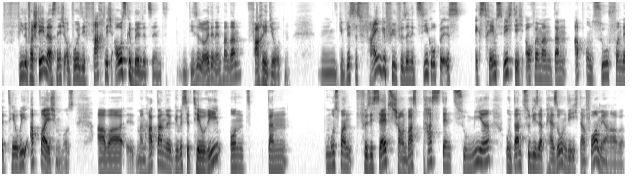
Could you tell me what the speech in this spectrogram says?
Viele verstehen das nicht, obwohl sie fachlich ausgebildet sind. Diese Leute nennt man dann Fachidioten. Ein gewisses Feingefühl für seine Zielgruppe ist extrem wichtig, auch wenn man dann ab und zu von der Theorie abweichen muss. Aber äh, man hat dann eine gewisse Theorie und dann muss man für sich selbst schauen, was passt denn zu mir und dann zu dieser Person, die ich da vor mir habe.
